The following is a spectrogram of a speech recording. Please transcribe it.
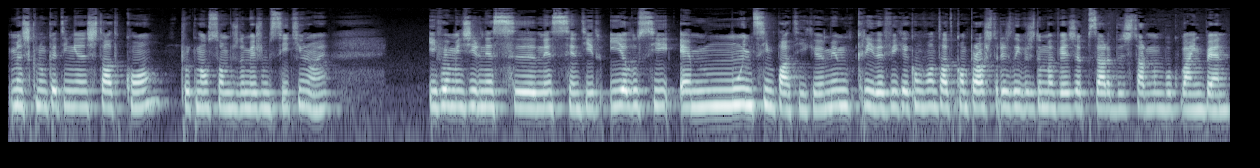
mas que nunca tinha estado com, porque não somos do mesmo sítio, não é? e foi muito giro nesse, nesse sentido. E a Lucy é muito simpática, mesmo querida. Fiquei com vontade de comprar os três livros de uma vez, apesar de estar num book buying ban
